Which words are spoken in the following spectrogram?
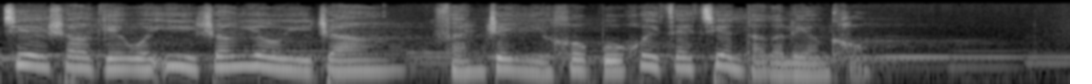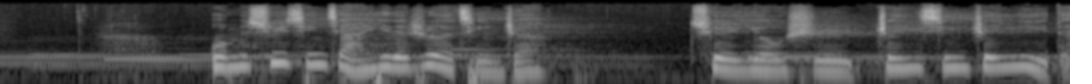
介绍给我一张又一张，反正以后不会再见到的脸孔。我们虚情假意的热情着，却又是真心真意的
